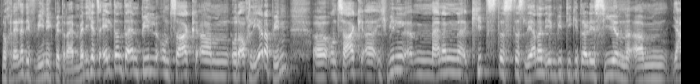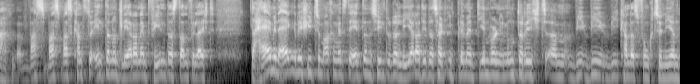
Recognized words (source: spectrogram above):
noch relativ wenig betreiben. Wenn ich jetzt Eltern dein bin und sage, ähm, oder auch Lehrer bin äh, und sage, äh, ich will ähm, meinen Kids das, das Lernen irgendwie digitalisieren, ähm, ja, was, was, was kannst du Eltern und Lehrern empfehlen, dass dann vielleicht daheim in Eigenregie zu machen, wenn es die Eltern sind oder Lehrer, die das halt implementieren wollen im Unterricht. Ähm, wie, wie, wie kann das funktionieren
